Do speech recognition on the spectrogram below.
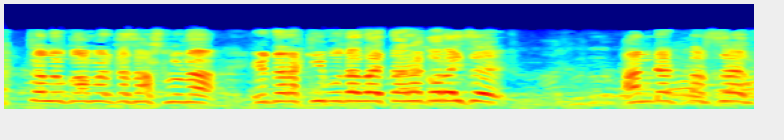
একটা লোক আমার কাছে আসলো না। এর দ্বারা কি বোঝা যায়? তারা করাইছে। Hundred percent.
